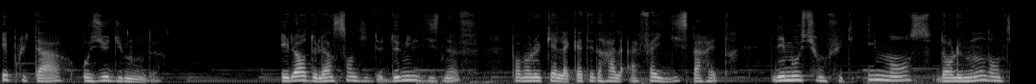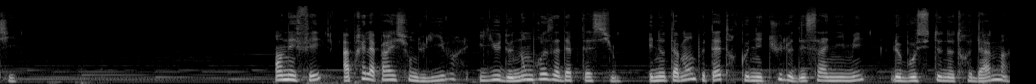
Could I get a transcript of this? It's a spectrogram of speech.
et plus tard aux yeux du monde. Et lors de l'incendie de 2019, pendant lequel la cathédrale a failli disparaître, l'émotion fut immense dans le monde entier. En effet, après l'apparition du livre, il y eut de nombreuses adaptations, et notamment peut-être connais-tu le dessin animé Le Bossu de Notre-Dame,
